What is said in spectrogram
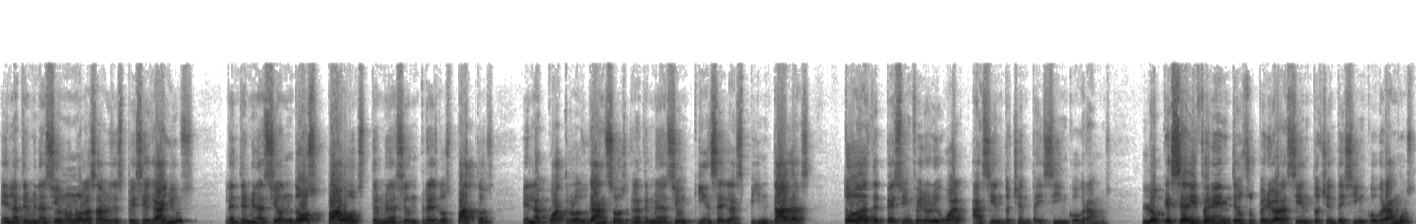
En la terminación 1 las aves de especie gallos. En terminación 2 pavos. Terminación 3 los patos. En la 4 los gansos. En la terminación 15 las pintadas. Todas de peso inferior o igual a 185 gramos. Lo que sea diferente o superior a 185 gramos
